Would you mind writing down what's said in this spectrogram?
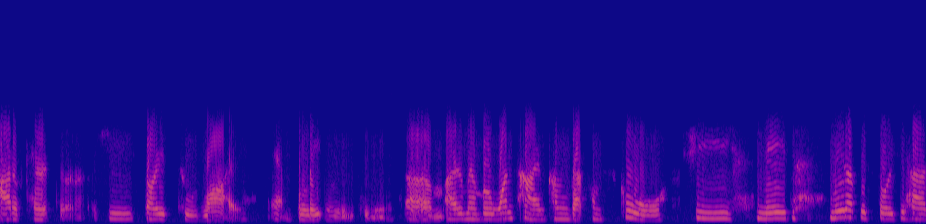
out of character. She started to lie and blatantly to me. Um, I remember one time coming back from school, she made made up this story. She had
